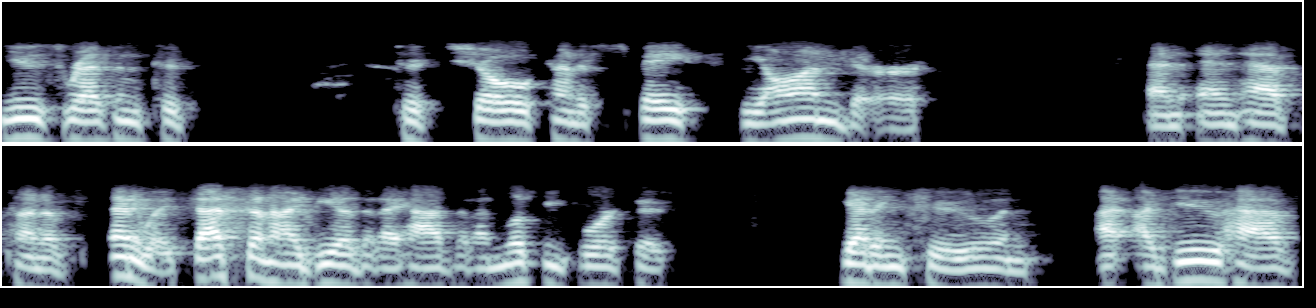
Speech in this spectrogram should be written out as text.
use resin to to show kind of space beyond the Earth and and have kind of anyways that's an idea that i have that i'm looking forward to getting to and i, I do have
